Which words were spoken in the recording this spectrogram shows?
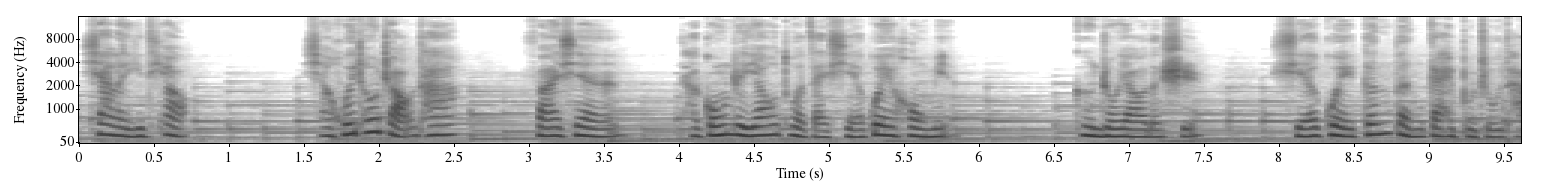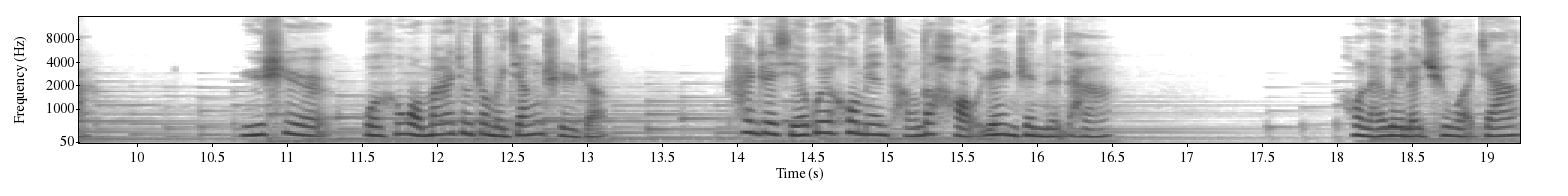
吓了一跳，想回头找他，发现他弓着腰躲在鞋柜后面。更重要的是，鞋柜根本盖不住他。于是我和我妈就这么僵持着。看着鞋柜后面藏得好认真的他。后来为了去我家，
